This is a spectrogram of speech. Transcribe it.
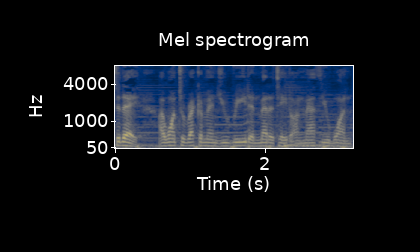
Today, I want to recommend you read and meditate on Matthew 1,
